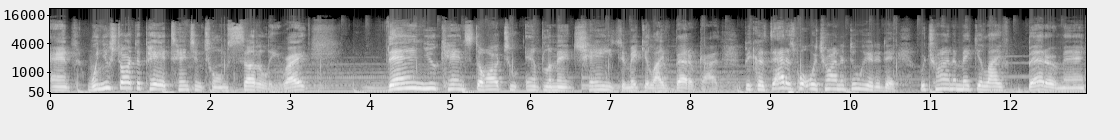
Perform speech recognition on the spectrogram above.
And when you start to pay attention to them subtly, right? Then you can start to implement change to make your life better, guys. Because that is what we're trying to do here today. We're trying to make your life better, man.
